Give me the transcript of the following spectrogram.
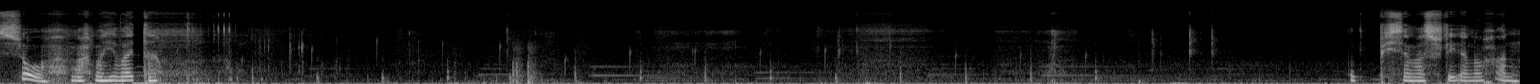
So, machen wir hier weiter. Ein bisschen was steht ja noch an.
